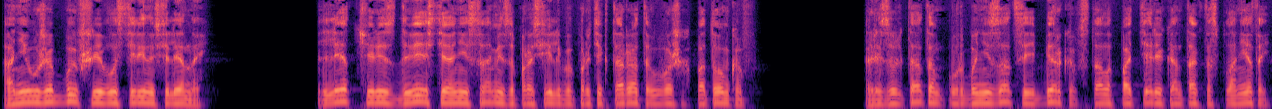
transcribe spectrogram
Они уже бывшие властелины Вселенной. Лет через 200 они сами запросили бы протектората у ваших потомков. Результатом урбанизации Берков стала потеря контакта с планетой,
